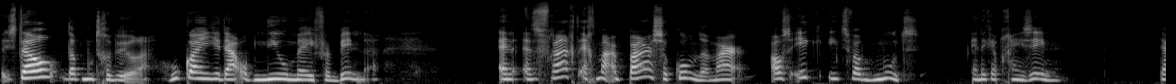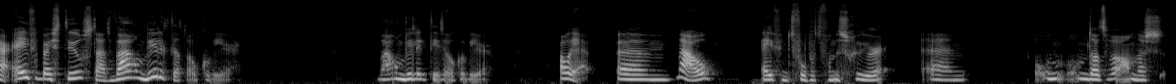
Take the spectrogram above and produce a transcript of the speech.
stel dat moet gebeuren. Hoe kan je je daar opnieuw mee verbinden? En het vraagt echt maar een paar seconden. Maar als ik iets wat moet en ik heb geen zin, daar even bij stilstaat, waarom wil ik dat ook alweer? waarom wil ik dit ook alweer? Oh ja, ehm, nou, even het voorbeeld van de schuur. Ehm, omdat we anders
